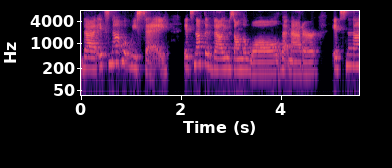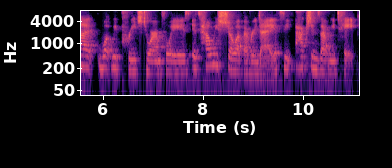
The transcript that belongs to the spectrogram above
that it's not what we say, it's not the values on the wall that matter, it's not what we preach to our employees, it's how we show up every day, it's the actions that we take.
